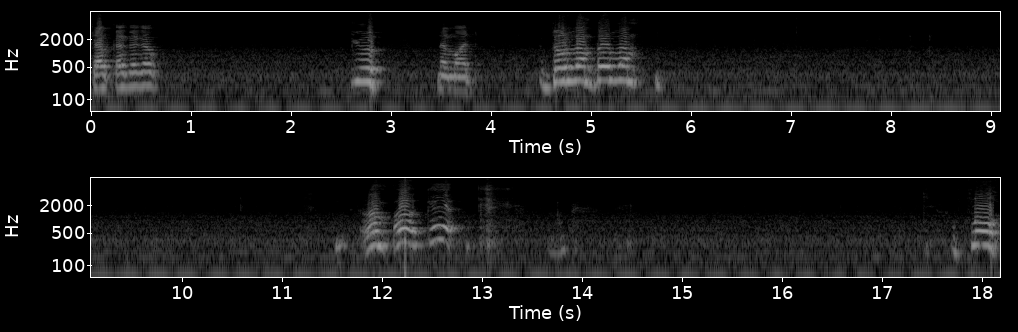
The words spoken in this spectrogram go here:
Go, go, go, go. Go. Never mind. Build a ramp, build a ramp. Ramp, okay. Floor.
